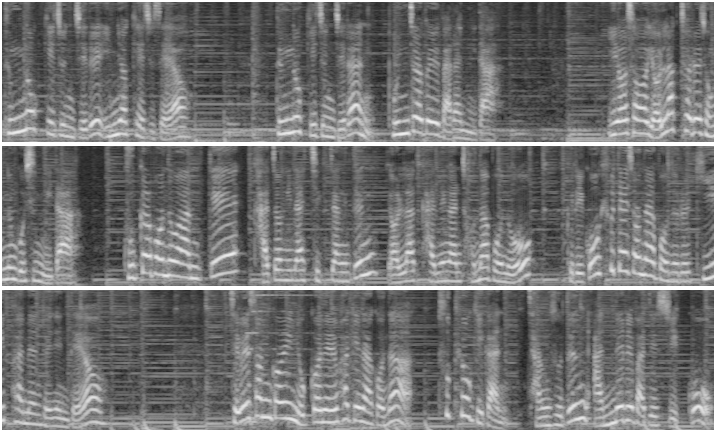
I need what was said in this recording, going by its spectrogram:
등록 기준지를 입력해 주세요. 등록 기준지란 본적을 말합니다. 이어서 연락처를 적는 곳입니다. 국가번호와 함께 가정이나 직장 등 연락 가능한 전화번호, 그리고 휴대전화 번호를 기입하면 되는데요. 재외선거인 요건을 확인하거나 투표 기간, 장소 등 안내를 받을 수 있고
